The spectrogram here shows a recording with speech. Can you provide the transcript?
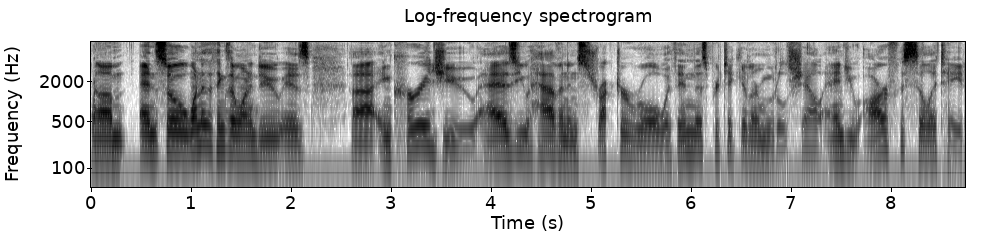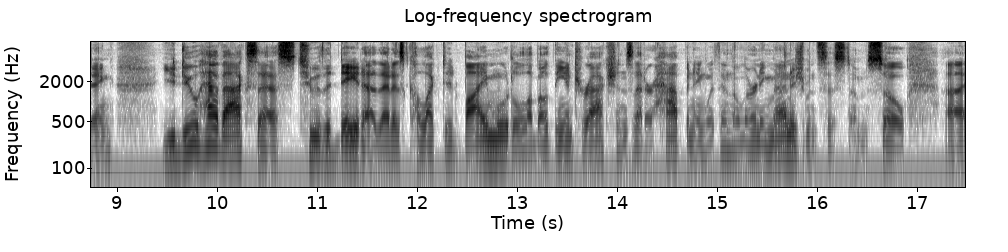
Um, and so one of the things I want to do is uh, encourage you as you have an instructor role within this particular Moodle shell and you are facilitating, you do have access to the data that is collected by Moodle about the interactions that are happening within the learning management system. So uh,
